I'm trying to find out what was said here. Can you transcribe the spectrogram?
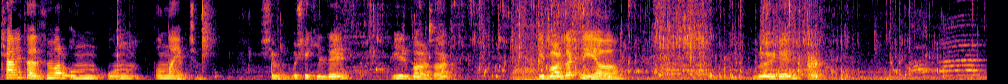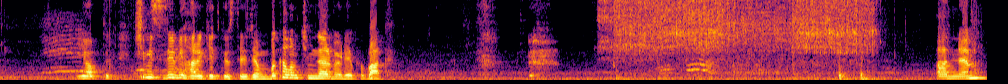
kendi tarifim var onun onun ondan yapacağım. Şimdi bu şekilde bir bardak bir bardak ne ya? Böyle yaptık. Şimdi size bir hareket göstereceğim. Bakalım kimler böyle yapıyor. Bak. Annem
